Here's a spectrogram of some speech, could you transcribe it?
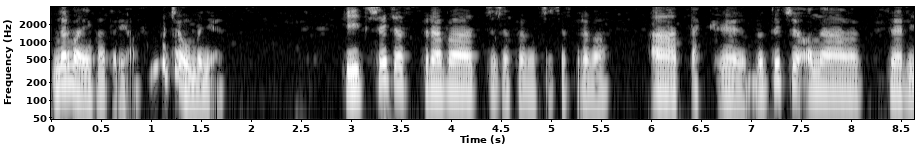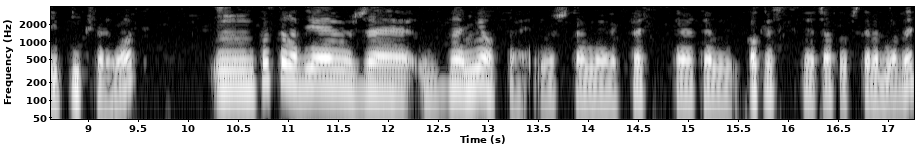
normalnych materiałach. No czemu by nie? I trzecia sprawa, trzecia sprawa, trzecia sprawa. A tak, e, dotyczy ona serii Pixel World. Mm, Postanowiłem, że zaniosę już ten, kwest, e, ten okres czasu czterodniowy,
